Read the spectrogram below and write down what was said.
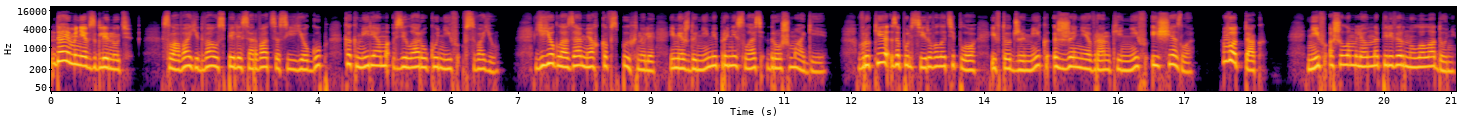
«Дай мне взглянуть!» Слова едва успели сорваться с ее губ, как Мириам взяла руку Нив в свою. Ее глаза мягко вспыхнули, и между ними пронеслась дрожь магии. В руке запульсировало тепло, и в тот же миг жжение в ранке Ниф исчезло. «Вот так!» Ниф ошеломленно перевернула ладонь.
